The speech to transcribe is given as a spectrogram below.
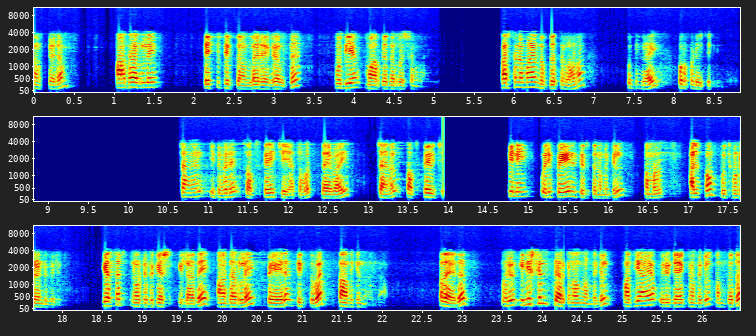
നമസ്കാരം ആധാറിലെ തെറ്റ് തിരുത്താനുള്ള രേഖകൾക്ക് പുതിയ മാർഗനിർദ്ദേശങ്ങളായി കർശനമായ നിർദ്ദേശങ്ങളാണ് പുതിയതായി പുറപ്പെടുവിച്ചിരിക്കുന്നത്. ചാനൽ ഇതുവരെ സബ്സ്ക്രൈബ് ചെയ്യാത്തവർ ദയവായി ചാനൽ സബ്സ്ക്രൈബ് ചെയ്യും. ഇനി ഒരു പേര് തിരുത്തണമെങ്കിൽ നമ്മൾ അല്പം ബുദ്ധിമുട്ടേണ്ടി വരും. ഗസറ്റ് നോട്ടിഫിക്കേഷൻ ഇല്ലാതെ ആധാറിലെ പേര് തിരുത്തുവാൻ സാധിക്കുന്നതല്ല. അതായത് ഒരു ഇനിഷ്യൽ ചേർക്കണമെന്നുണ്ടെങ്കിൽ മതിയായ ഒരു രേഖ ഉണ്ടെങ്കിൽ നമുക്കത്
